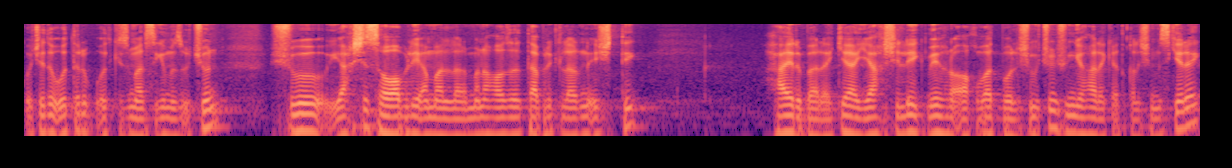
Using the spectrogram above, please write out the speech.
ko'chada o'tirib o'tkazmasligimiz uchun shu yaxshi savobli amallar. Mana hozir tabriklarni eshitdik. Xayr baraka yaxshilik mehr oqibat bo'lishi uchun shunga harakat qilishimiz kerak.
